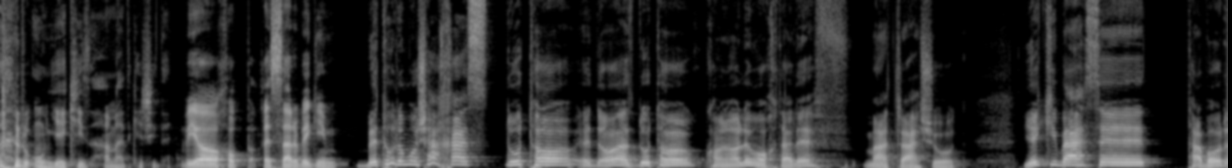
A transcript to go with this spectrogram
رو اون یکی زحمت کشیده. بیا خب قصه رو بگیم. به طور مشخص دو تا ادعا از دو تا کانال مختلف مطرح شد. یکی بحث تبار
